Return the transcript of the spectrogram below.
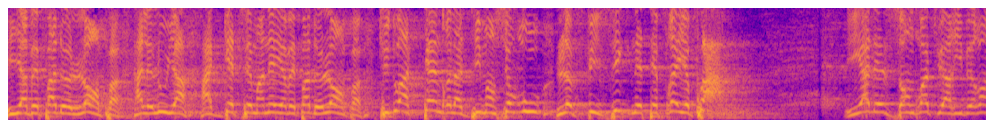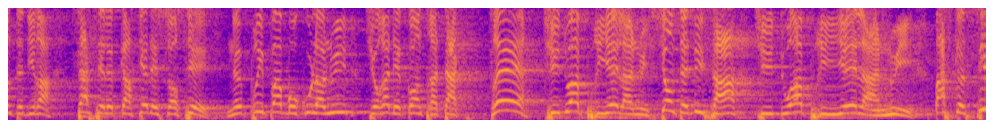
il n'y avait pas de lampe. Alléluia. À Gethsemane, il n'y avait pas de lampe. Tu dois atteindre la dimension où le physique ne t'effraie pas. Il y a des endroits, tu arriveras, on te dira, ça c'est le quartier des sorciers. Ne prie pas beaucoup la nuit, tu auras des contre-attaques. Frère, tu dois prier la nuit. Si on te dit ça, tu dois prier la nuit. Parce que si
